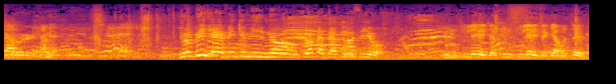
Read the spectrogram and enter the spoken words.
Come here. You'll be here thinking me no prophet does not see you. Ke ntuletša, ke ntuletša, ke a go tseba.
